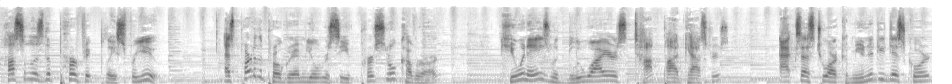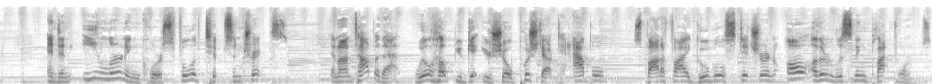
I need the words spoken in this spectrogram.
Hustle is the perfect place for you. As part of the program, you'll receive personal cover art, Q&As with Blue Wire's top podcasters, access to our community Discord, and an e-learning course full of tips and tricks. And on top of that, we'll help you get your show pushed out to Apple, Spotify, Google, Stitcher, and all other listening platforms.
